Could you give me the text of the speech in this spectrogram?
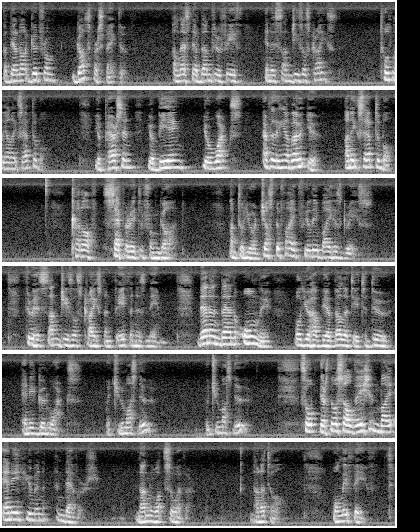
But they're not good from God's perspective, unless they're done through faith in His Son, Jesus Christ. Totally unacceptable. Your person, your being, your works, everything about you, unacceptable, cut off, separated from God, until you are justified freely by His grace, through His Son Jesus Christ and faith in His name. Then and then only will you have the ability to do any good works, which you must do, which you must do. So there's no salvation by any human endeavors. None whatsoever. None at all. Only faith.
